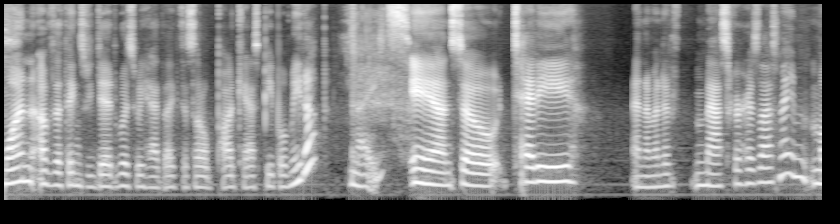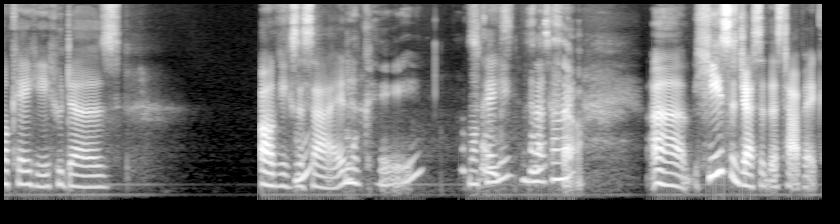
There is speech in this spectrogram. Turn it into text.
one of the things we did was we had like this little podcast people meetup. Nice. And so Teddy, and I'm going to massacre his last name, Mulcahy, who does All Geeks. Aside. Okay. Mulcahy? Does that sound right? um, he suggested this topic.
